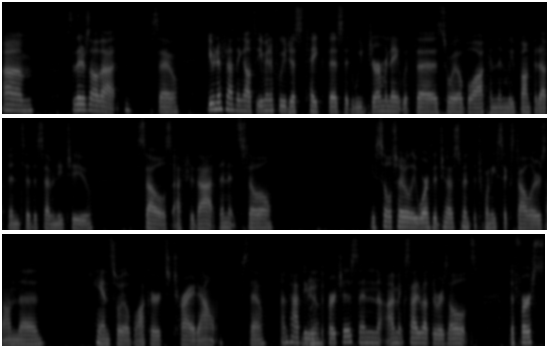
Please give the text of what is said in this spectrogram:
um so there's all that. So even if nothing else even if we just take this it, we germinate with the soil block and then we bump it up into the 72 cells after that then it's still it's still totally worth it to have spent the $26 on the hand soil blocker to try it out. So i'm happy Yeah. with the purchase and i'm excited about the results the first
